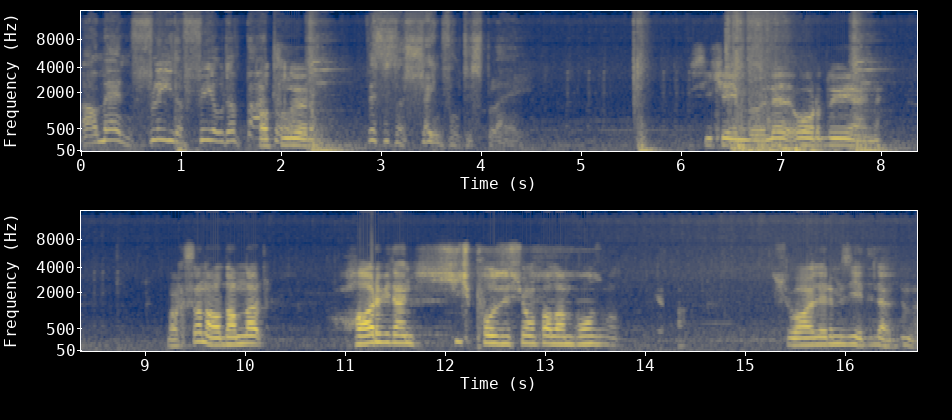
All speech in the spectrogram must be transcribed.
Our men flee the field of battle. Katılıyorum. This is a shameful display. Sikeyim böyle orduyu yani. Baksana adamlar harbiden hiç pozisyon falan bozmadı. Süvarilerimizi yediler değil mi?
